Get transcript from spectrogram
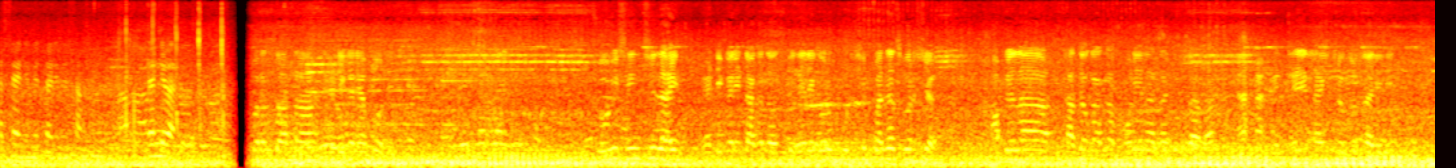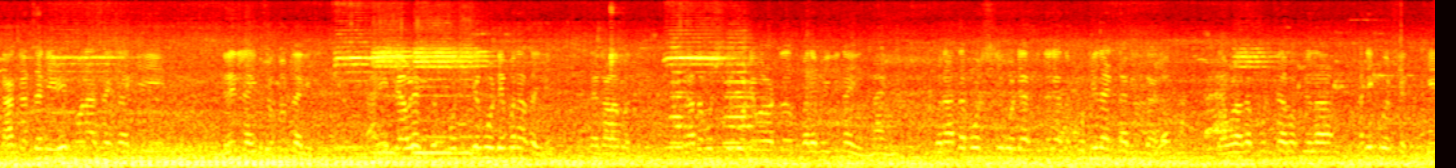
असं या निमित्ताने मी सांगतो. धन्यवाद. परंतु आता या ठिकाणी आपण चोवीस इंची लाईन या ठिकाणी टाकत आहोत की जेणेकरून पुढची पन्नास वर्ष आपल्याला साधव काका फोन येणार दादा ट्रेन लाईन चोकअप झालेली. काकाचा नेहमी फोन असायचा की ट्रेन लाईन चोकअप झाली. आणि त्यावेळेस मोठे मोठे पण असायचे त्या काळामध्ये. आता मोठे मोठे मला वाटतं बऱ्यापैकी नाही. नाही. पण आता मोठे गोटी असली तरी आता मोठी लाईन टाकली काका त्यामुळे आता पुढच्या आपल्याला अनेक वर्ष की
